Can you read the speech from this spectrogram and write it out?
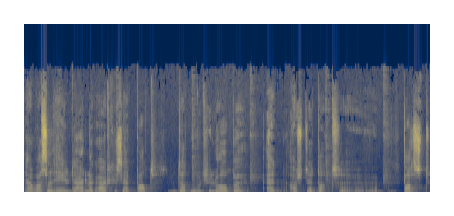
Er was een heel duidelijk uitgezet pad, dat moet je lopen. En als je dat uh, past,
